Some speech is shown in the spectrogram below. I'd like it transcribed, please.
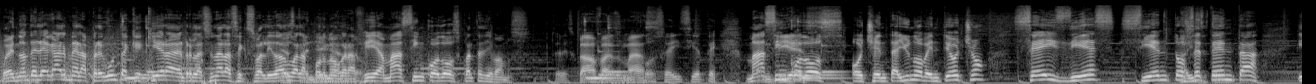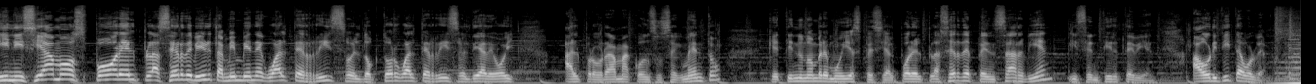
Bueno, ándale, hágame la pregunta que quiera en relación a la sexualidad o a la pornografía. Más 5-2. ¿Cuántas llevamos? 3, No, más, más. 6, 7. Más Son 5-2. 81, 28, 6, 10, 170. Iniciamos por el placer de vivir. También viene Walter Rizzo, el doctor Walter Rizzo, el día de hoy al programa con su segmento que tiene un nombre muy especial. Por el placer de pensar bien y sentirte bien. Ahorita volvemos.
